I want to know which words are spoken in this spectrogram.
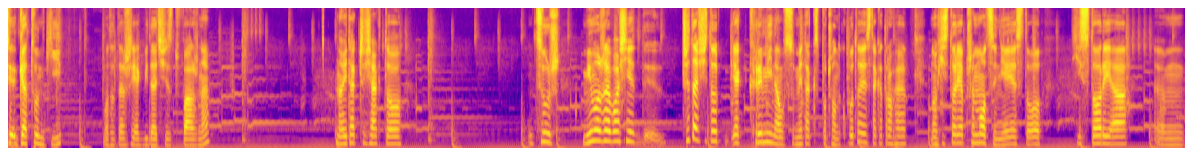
te gatunki, bo to też, jak widać, jest ważne. No i tak czy siak to Cóż, mimo że właśnie y, czyta się to jak kryminał w sumie tak z początku, bo to jest taka trochę, no historia przemocy, nie jest to historia, ym,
